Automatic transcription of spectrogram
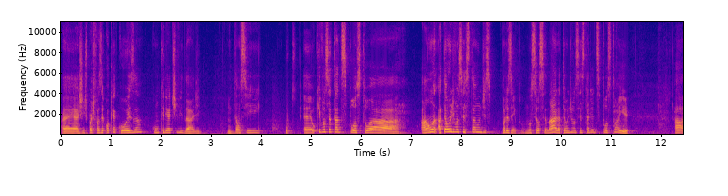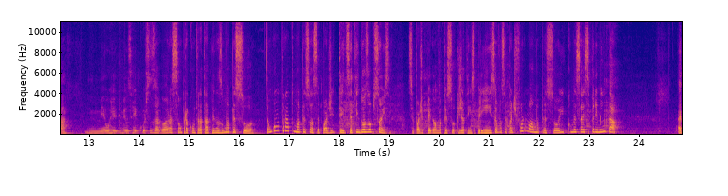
É, a gente pode fazer qualquer coisa com criatividade. Então, se o, que- é, o que você está disposto a, aon- até onde você está, dis- por exemplo, no seu cenário, até onde você estaria disposto a ir. Ah, meu meus recursos agora são para contratar apenas uma pessoa. Então contrata uma pessoa. Você pode ter, você tem duas opções. Você pode pegar uma pessoa que já tem experiência, ou você pode formar uma pessoa e começar a experimentar. Aí,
